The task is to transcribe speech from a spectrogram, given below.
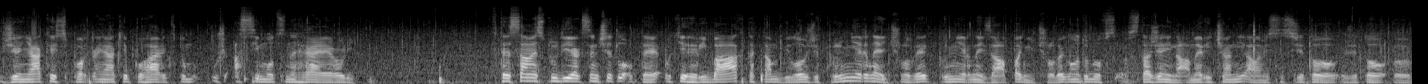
že nějaký sport a nějaký pohárek v tom už asi moc nehraje roli té samé studii, jak jsem četl o, té, o těch rybách, tak tam bylo, že průměrný člověk, průměrný západní člověk, ono to bylo vstažený na Američany, ale myslím si, že to, že to, eh,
